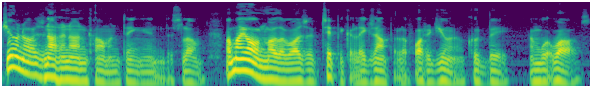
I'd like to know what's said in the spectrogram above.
Juno is not an uncommon thing in the slum. But my own mother was a typical example of what a Juno could be and was.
